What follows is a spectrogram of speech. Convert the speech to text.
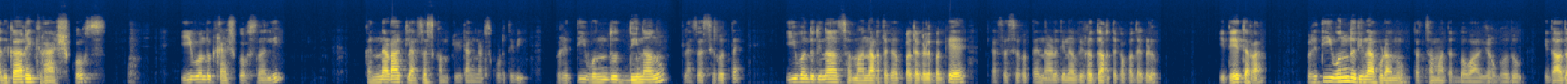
ಅಧಿಕಾರಿ ಕ್ರ್ಯಾಶ್ ಕೋರ್ಸ್ ಈ ಒಂದು ಕ್ರ್ಯಾಶ್ ಕೋರ್ಸ್ನಲ್ಲಿ ಕನ್ನಡ ಕ್ಲಾಸಸ್ ಕಂಪ್ಲೀಟಾಗಿ ನಡೆಸ್ಕೊಡ್ತೀವಿ. ಪ್ರತಿ ಒಂದು ದಿನಾನೂ ಕ್ಲಾಸಸ್ ಇರುತ್ತೆ. ಈ ಒಂದು ದಿನ ಸಮಾನಾರ್ಥಕ ಪದಗಳ ಬಗ್ಗೆ ಕ್ಲಾಸಸ್ ಇರುತ್ತೆ. ನಾಳೆ ದಿನ ವಿರುದ್ಧಾರ್ಥಕ ಪದಗಳು. ಇದೇ ಥರ ಪ್ರತಿಯೊಂದು ದಿನ ಕೂಡ ತತ್ಸಮ ತದ್ಭವ ಆಗಿರ್ಬೋದು. ಇದಾದ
